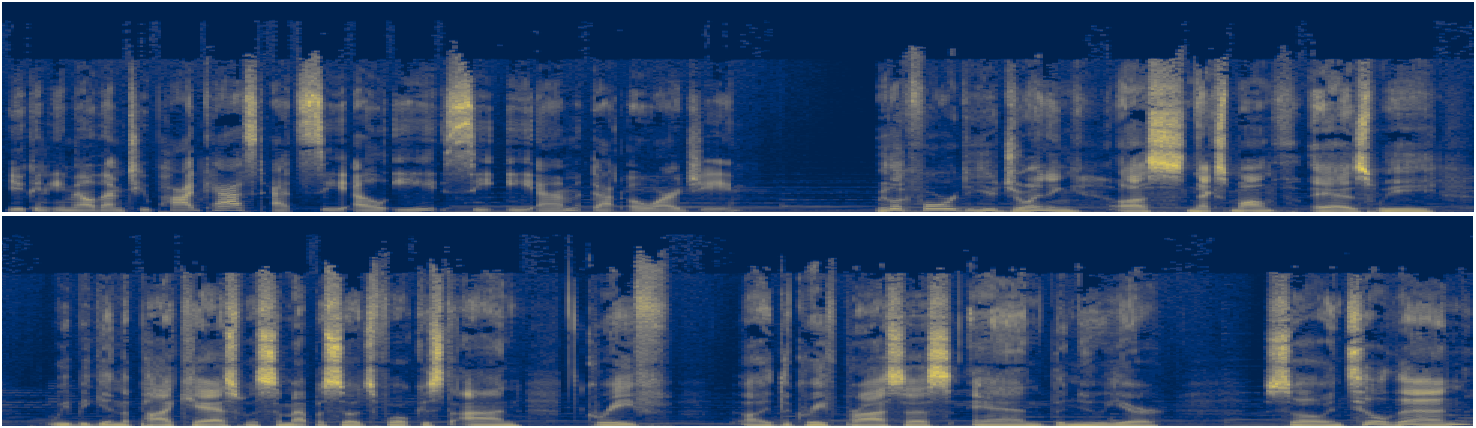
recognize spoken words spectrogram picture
you can email them to podcast at clecem dot org. We look forward to you joining us next month as we we begin the podcast with some episodes focused on grief, uh, the grief process, and the new year. So until then,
